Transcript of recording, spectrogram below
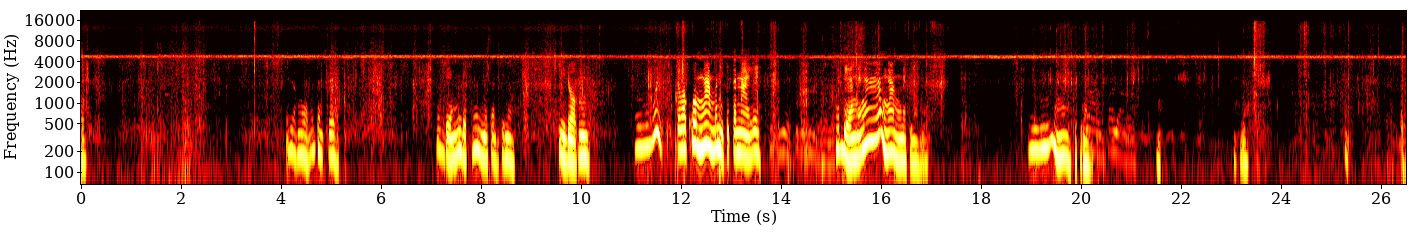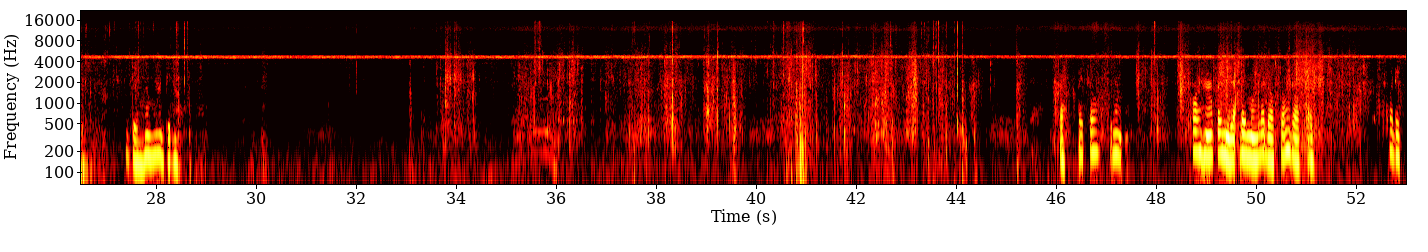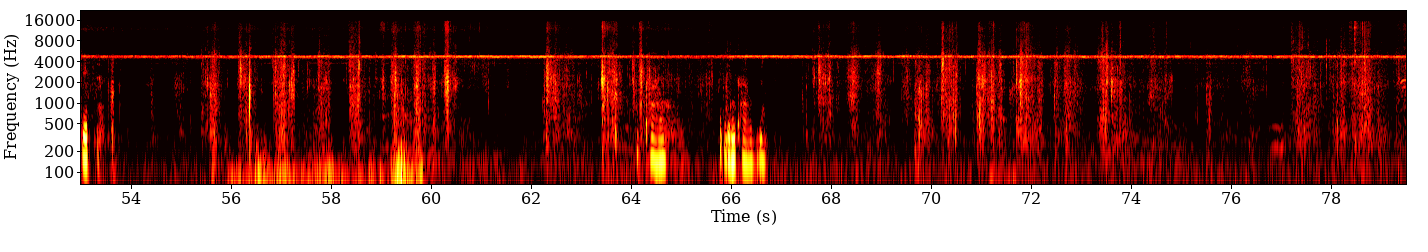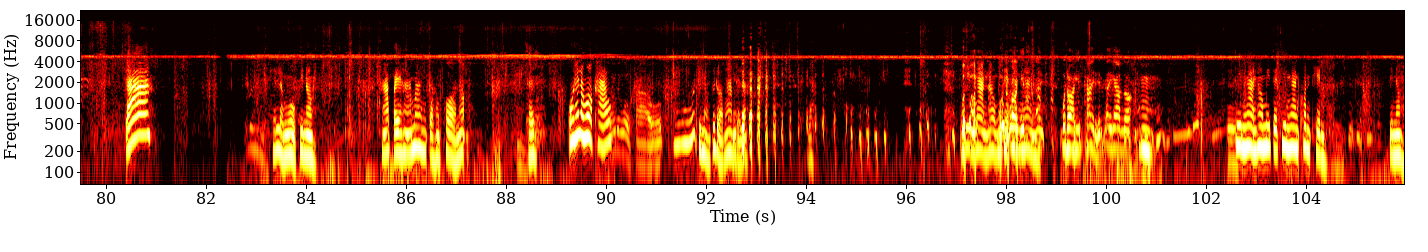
นี่ละงอกมันจังเสียบนี่แดงมันเด็กเงินในสันพี่น้องนี่ดอกหนึงโอ้ยแต่ว่าความงามมันนี่เป็นตะนายเลยเม็ดแดงเนี่ยงามงามมึงเนี่ยพี่น้องอืมงามแต่พี่น้อง เดี๋ยวเดงงามงามพี่น้องไปไปต่อพี่น้องคอยหาไปนี่แหละ ได้มองละดอกสองดอกไป พอได้เก็บขาวดดินขาวพี่น้องจ้า เห็นละโงกพี่น้อง หาไปหามามันก็หาพ่อเนาะใช่โอ้เห็นละโงกขาวต้องเป็นโง่ขาวโอ้ยพี่น้องก็ดอกงามแต่ละทีมงานเฮาบมีนแต่รอทีเห็มดงานไข่บนรอเห็ดไข่เห็ดไข่งามเนาะอืมทีมงานเฮามีแต่ทีมงานคอนเทนต์พี่น้อง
